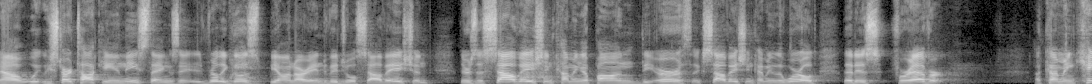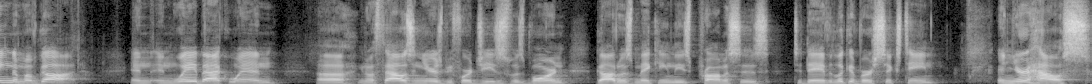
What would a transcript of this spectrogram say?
Now, we start talking in these things, it really goes beyond our individual salvation there's a salvation coming upon the earth, a salvation coming to the world that is forever, a coming kingdom of God. And, and way back when, uh, you know, a thousand years before Jesus was born, God was making these promises to David. Look at verse 16. And your house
